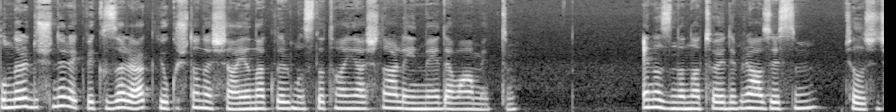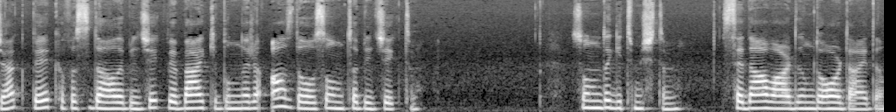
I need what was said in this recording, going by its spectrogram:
Bunları düşünerek ve kızarak yokuştan aşağı yanaklarımı ıslatan yaşlarla inmeye devam ettim. En azından atölyede biraz resim çalışacak ve kafası dağılabilecek ve belki bunları az da olsa unutabilecektim. Sonunda gitmiştim. Seda vardığımda oradaydı.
